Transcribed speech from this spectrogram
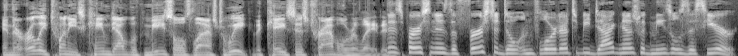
in their early 20s came down with measles last week. The case is travel related. This person is the first adult in Florida to be diagnosed with measles this year.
